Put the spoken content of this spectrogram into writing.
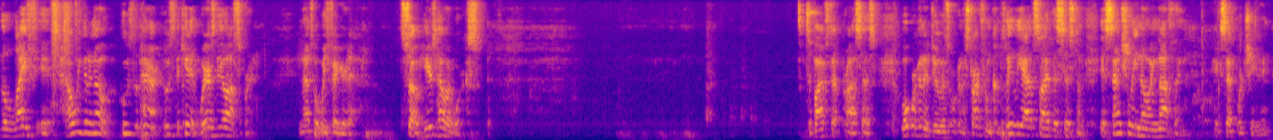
the life is? How are we going to know who's the parent, who's the kid, where's the offspring? And that's what we figured out. So, here's how it works. It's a five step process. What we're going to do is we're going to start from completely outside the system, essentially knowing nothing, except we're cheating.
